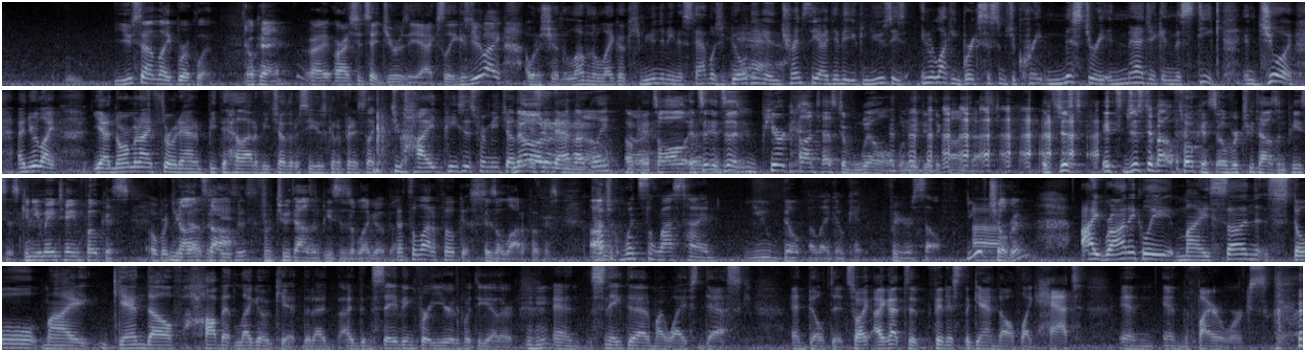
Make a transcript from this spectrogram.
You sound like Brooklyn. Okay. right? Or I should say Jersey, actually, because you're like, I want to share the love of the Lego community and establish building Yeah. and entrench the idea that you can use these interlocking brick systems to create mystery and magic and mystique and joy. And you're like, yeah, Norm and I throw down and beat the hell out of each other to see who's going to finish. Like, do you hide pieces from each other? No, Is no, it no, that no, ugly? no. Okay. It's all it's it's a pure contest of will when we do the contest. it's just it's just about focus over 2,000 pieces. Can you maintain focus Over 2,000 pieces? for 2,000 pieces of Lego build? That's a lot of focus. There's a lot of focus. Um, Patrick, when's the last time you built a Lego kit for yourself? you have uh, children. Ironically, my son stole my Gandalf Hobbit Lego kit that I'd, I'd been saving for a year to put together mm-hmm. and snaked it out of my wife's desk and built it. So I, I got to finish the Gandalf like hat and, and the fireworks.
